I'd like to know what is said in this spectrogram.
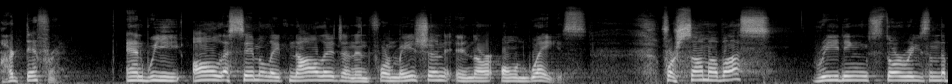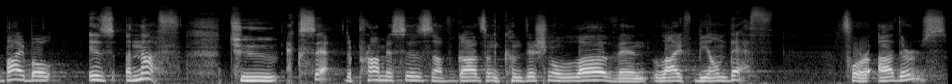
are different, and we all assimilate knowledge and information in our own ways. For some of us, reading stories in the Bible is enough to accept the promises of God's unconditional love and life beyond death. For others,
